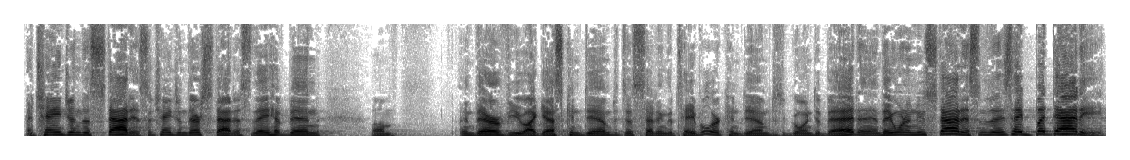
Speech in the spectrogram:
a change in the status, a change in their status. They have been, um, in their view, I guess, condemned to setting the table or condemned to going to bed, and they want a new status. And they say, But daddy.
